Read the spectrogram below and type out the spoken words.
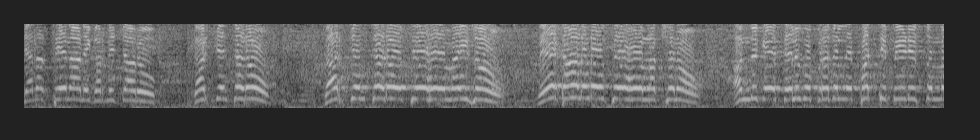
జనసేనాని గర్ణించారు గర్జించడం గర్జించడం సేహో నైజం వేటాడడం సేహో లక్షణం. అందుకే తెలుగు ప్రజల్ని పట్టి పీడిస్తున్న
